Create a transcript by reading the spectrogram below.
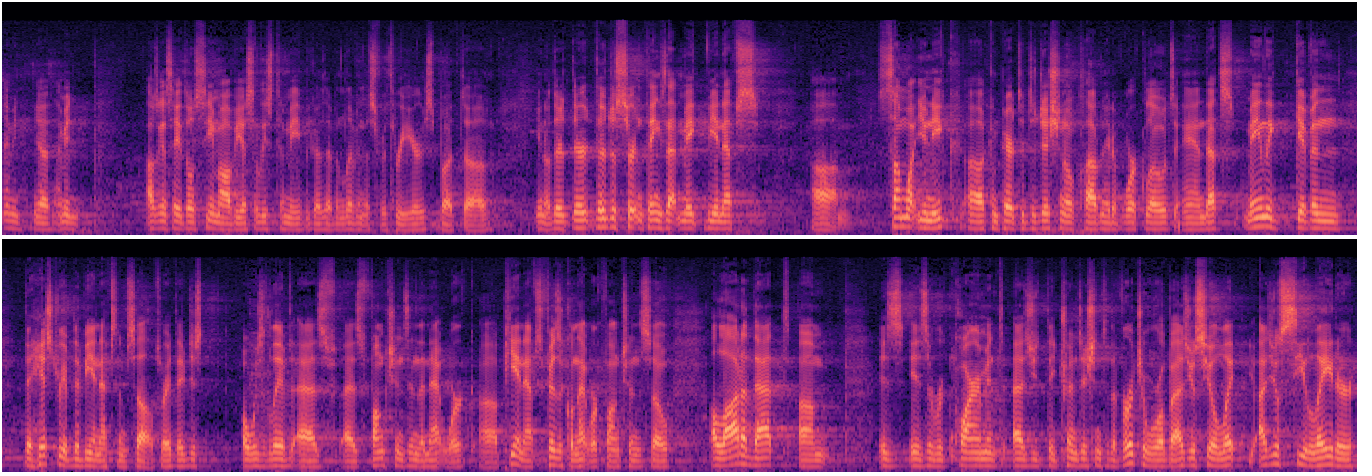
I mean, yeah, I mean, I was going to say those seem obvious, at least to me, because I've been living this for three years. But, uh, you know, they're, they're, they're just certain things that make VNFs um, somewhat unique uh, compared to traditional cloud-native workloads, and that's mainly given the history of the VNFs themselves, right? They've just always lived as, as functions in the network, uh, PNFs, physical network functions. So a lot of that um, is is a requirement as you, they transition to the virtual world. But as you'll see, as you'll see later,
